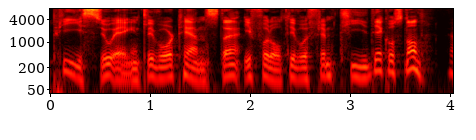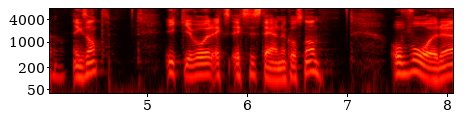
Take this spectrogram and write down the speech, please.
priser jo egentlig vår tjeneste i forhold til vår fremtidige kostnad. Ja. Ikke sant? Ikke vår eksisterende kostnad. Og våre,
